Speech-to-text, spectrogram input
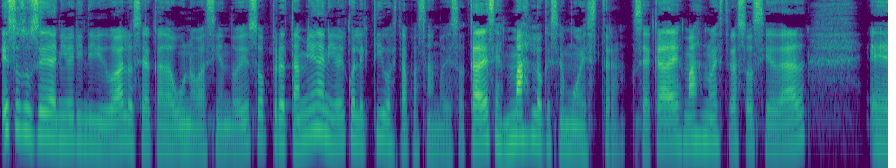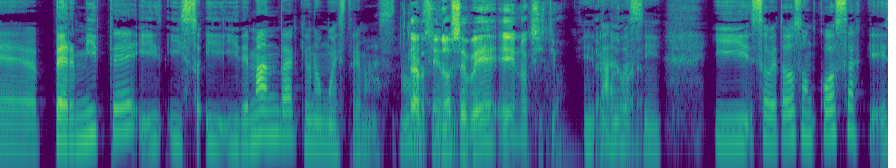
Eso sucede a nivel individual, o sea, cada uno va haciendo eso, pero también a nivel colectivo está pasando eso. Cada vez es más lo que se muestra, o sea, cada vez más nuestra sociedad eh, permite y, y, demanda que uno muestre más. Claro, si no se ve, eh, no existió. Algo así. Y sobre todo son cosas que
